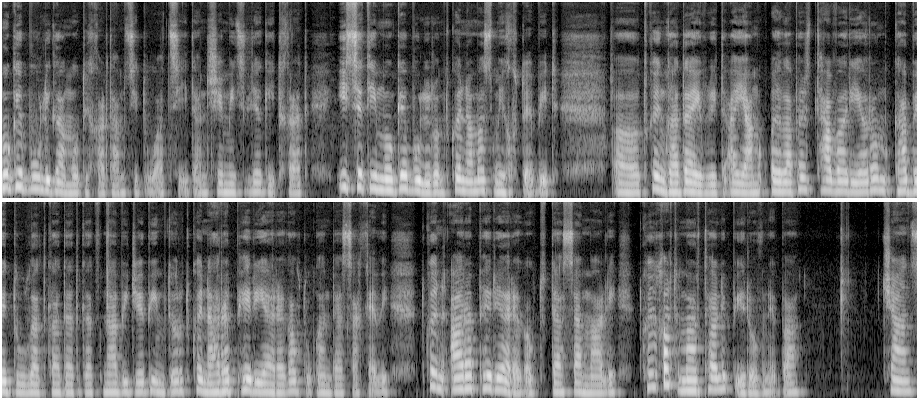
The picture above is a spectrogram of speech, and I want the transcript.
მოგებული გამოდიხართ ამ სიტუაციიდან შემიძლია გითხრათ. ისეთი მოგებული რომ თქვენ ამას მიხვდებით თქვენ გადაივლით აი ამ ყველაფერს თავარია რომ გაბედულად გადადგათ ნაბიჯები იმიტომ რომ თქვენ არაფერი არ გაქვთ უკან დასახევი. თქვენ არაფერი არ გაქვთ დასამალი. თქვენ ხართ მართალი პიროვნება. ჩანს.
